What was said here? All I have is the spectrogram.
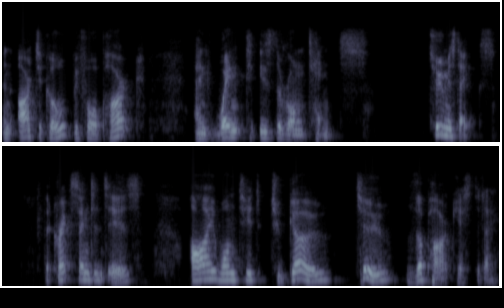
an article before park and went is the wrong tense. Two mistakes. The correct sentence is, I wanted to go to the park yesterday.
